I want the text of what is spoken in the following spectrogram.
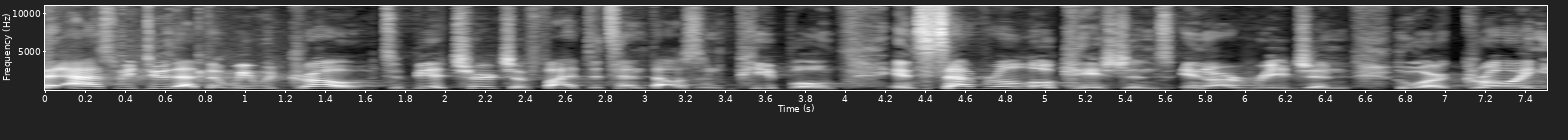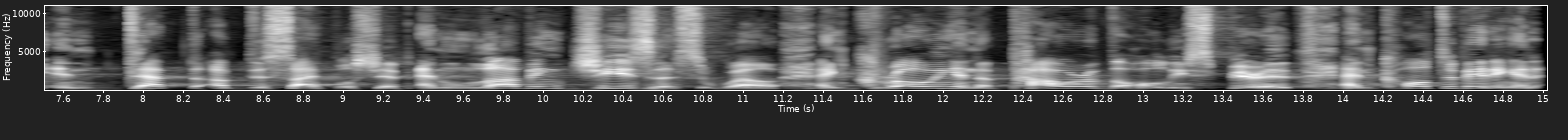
that as we do that that we would grow to be a church of 5 to 10,000 people in several locations in our region who are growing in depth of discipleship and loving Jesus well and growing in the power of the Holy Spirit and cultivating an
